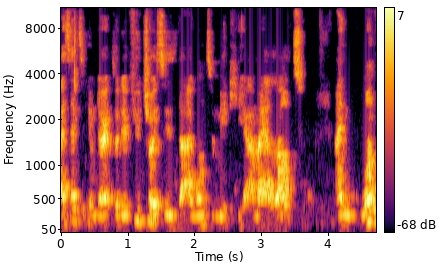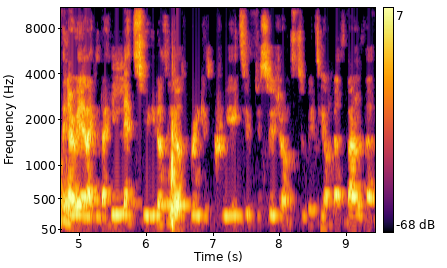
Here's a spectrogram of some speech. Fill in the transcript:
I said to him, director, there are a few choices that I want to make here. Am I allowed to? And one thing I really like is that he lets you, he doesn't just bring his creative decisions to it. He understands that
